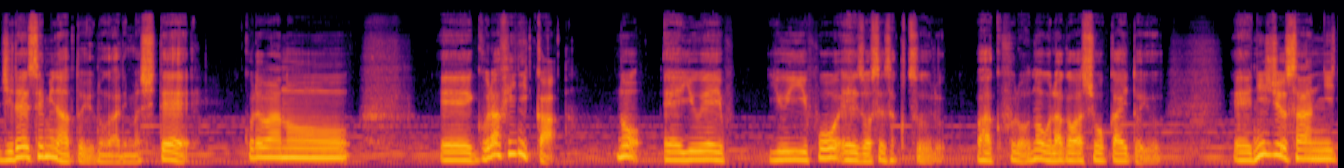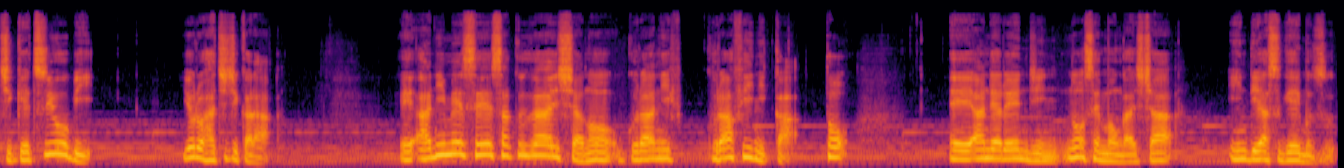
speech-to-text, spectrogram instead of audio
事例セミナーというのがありましてこれはあの、えー、グラフィニカの、えー、UE4 映像制作ツールワークフローの裏側紹介という、えー、23日月曜日夜8時から、えー、アニメ制作会社のグラニグラフィニカと、えー、アンリアルエンジンの専門会社インディアスゲームズ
